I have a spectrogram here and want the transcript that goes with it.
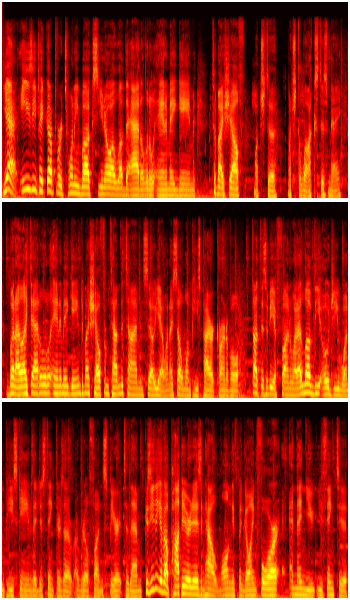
yeah, easy pickup for 20 bucks. You know, I love to add a little anime game to my shelf, much to much to Locke's dismay. But I like to add a little anime game to my shelf from time to time. And so, yeah, when I saw One Piece Pirate Carnival, thought this would be a fun one. I love the OG One Piece games. I just think there's a, a real fun spirit to them. Because you think of how popular it is and how long it's been going for. And then you, you think to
